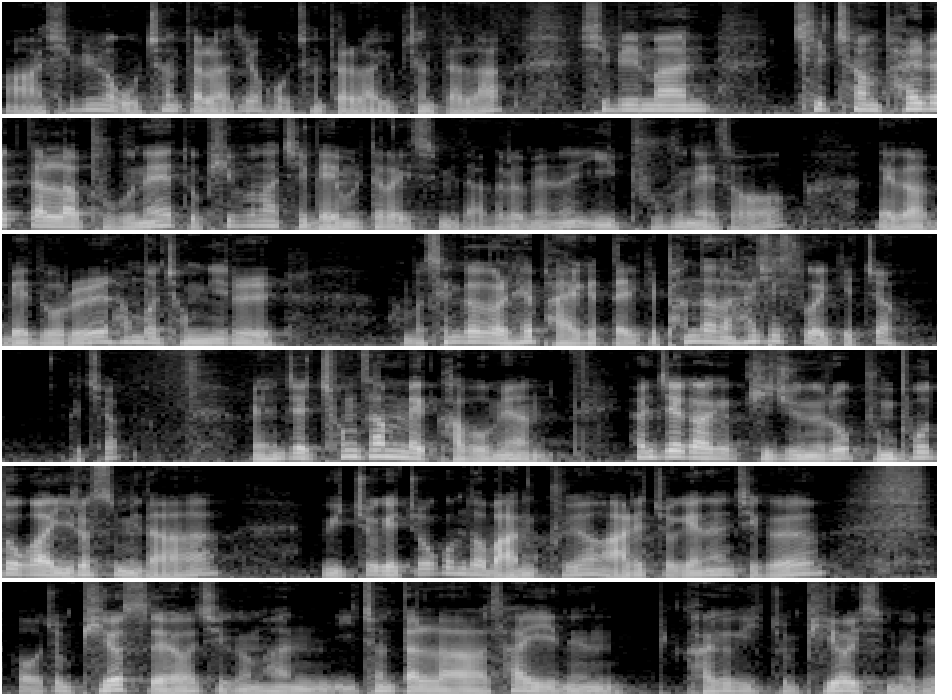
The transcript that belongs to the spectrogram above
아 11만 5천 달러죠. 5천 달러, 6천 달러, 11만 7,800 달러 부근에 또 피부나치 매물대가 있습니다. 그러면은 이 부분에서 내가 매도를 한번 정리를 한번 생각을 해 봐야겠다 이렇게 판단을 하실 수가 있겠죠. 그렇죠? 현재 청산맥 가보면 현재 가격 기준으로 분포도가 이렇습니다. 위쪽에 조금 더 많고요. 아래쪽에는 지금 어, 좀 비었어요. 지금 한 2,000달러 사이는 가격이 좀 비어 있습니다.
